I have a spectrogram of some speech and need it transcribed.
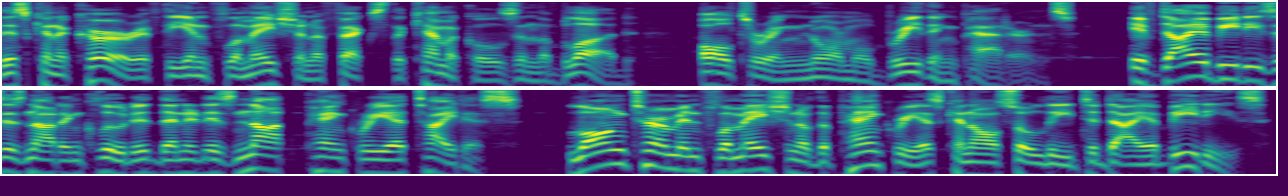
This can occur if the inflammation affects the chemicals in the blood, altering normal breathing patterns. If diabetes is not included, then it is not pancreatitis. Long-term inflammation of the pancreas can also lead to diabetes,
